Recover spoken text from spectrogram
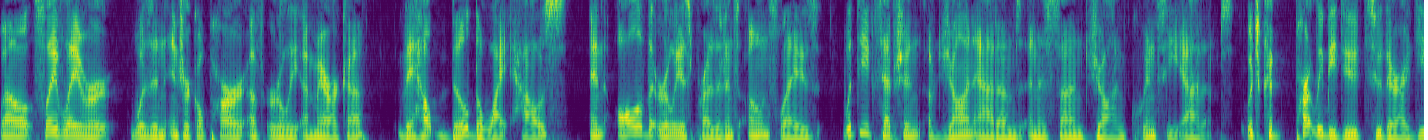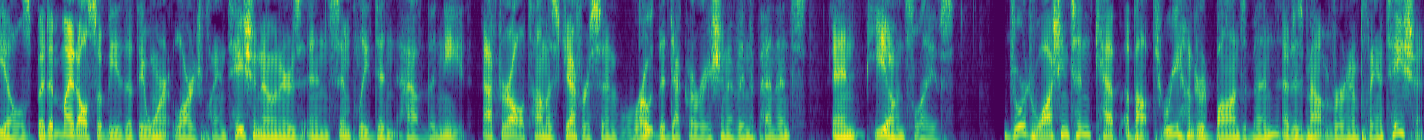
Well, slave labor was an integral part of early America. They helped build the White House, and all of the earliest presidents owned slaves with the exception of John Adams and his son John Quincy Adams, which could partly be due to their ideals, but it might also be that they weren't large plantation owners and simply didn't have the need. After all, Thomas Jefferson wrote the Declaration of Independence, and he owned slaves. George Washington kept about 300 bondsmen at his Mount Vernon plantation.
